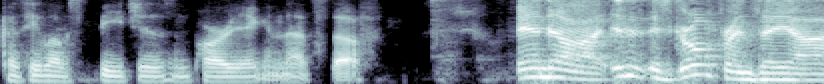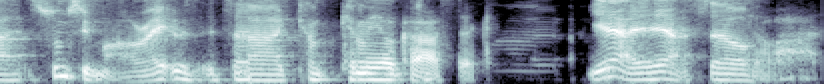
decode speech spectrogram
because he loves beaches and partying and that stuff. And uh, his his girlfriend's a uh, swimsuit model, right? It was, it's uh, Cam- Camille Cam- Kostek. Yeah, yeah, yeah. So, So hot.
